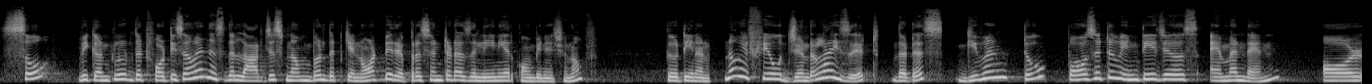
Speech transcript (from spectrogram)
So, we conclude that 47 is the largest number that cannot be represented as a linear combination of 13 and now if you generalize it that is given to positive integers m and n or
